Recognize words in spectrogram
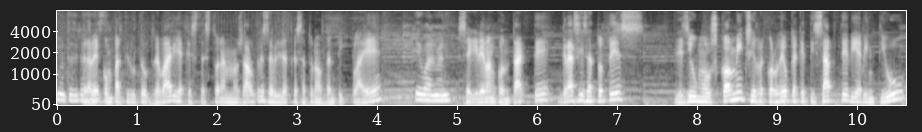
per haver compartit el teu treball i aquesta estona amb nosaltres. De veritat que ha estat un autèntic plaer. Igualment. Seguirem en contacte. Gràcies a totes. Llegiu molts còmics i recordeu que aquest dissabte, dia 21,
